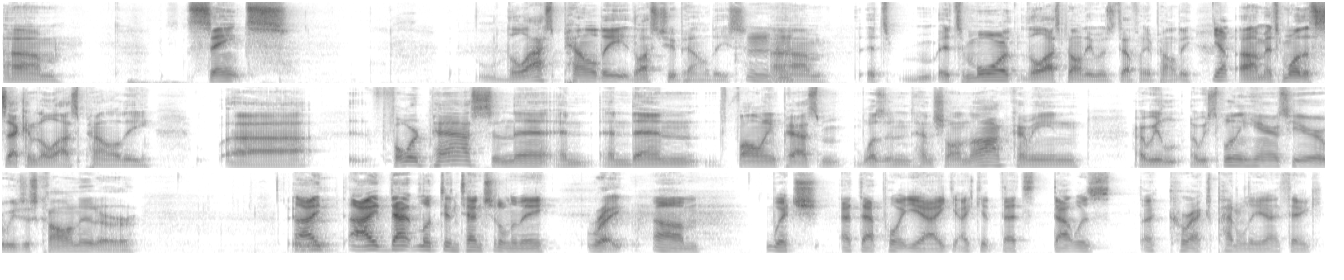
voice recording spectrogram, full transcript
Um, Saints the last penalty, the last two penalties. Um, it's it's more the last penalty was definitely a penalty. Yep. Um, it's more the second to last penalty. Uh, forward pass and then and and then following pass was an intentional knock. I mean, are we are we splitting hairs here? Are we just calling it or? I I that looked intentional to me. Right. Um, which at that point, yeah, I, I get that's that was a correct penalty. I think.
